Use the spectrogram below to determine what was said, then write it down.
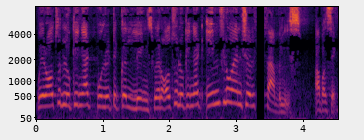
We're also looking at political links. We're also looking at influential families. Abha Singh.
